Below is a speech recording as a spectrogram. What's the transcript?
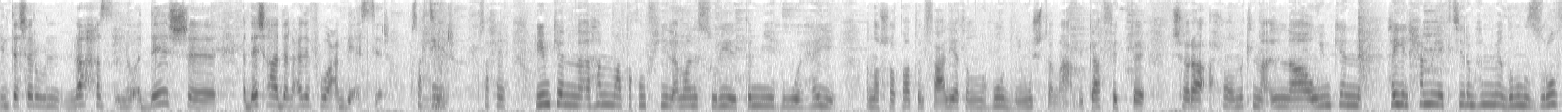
ينتشر ونلاحظ إنه قديش قديش هذا العنف هو عم بيأثر صحيح كتير. صحيح. ويمكن أهم ما تقوم فيه الأمانة السورية للتنمية هو هي النشاطات والفعاليات النهوض بالمجتمع بكافة شرائحه مثل ما قلنا. ويمكن هي الحملة كثير مهمة ضمن الظروف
